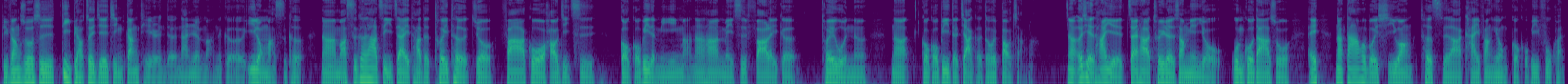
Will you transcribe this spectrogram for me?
比方说是地表最接近钢铁人的男人嘛，那个伊隆马斯克。那马斯克他自己在他的推特就发过好几次。狗狗币的迷音嘛，那他每次发了一个推文呢，那狗狗币的价格都会暴涨嘛。那而且他也在他的推特上面有问过大家说，哎，那大家会不会希望特斯拉开放用狗狗币付款？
